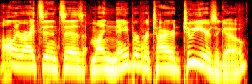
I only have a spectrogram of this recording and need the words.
Holly writes in and says, My neighbor retired two years ago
